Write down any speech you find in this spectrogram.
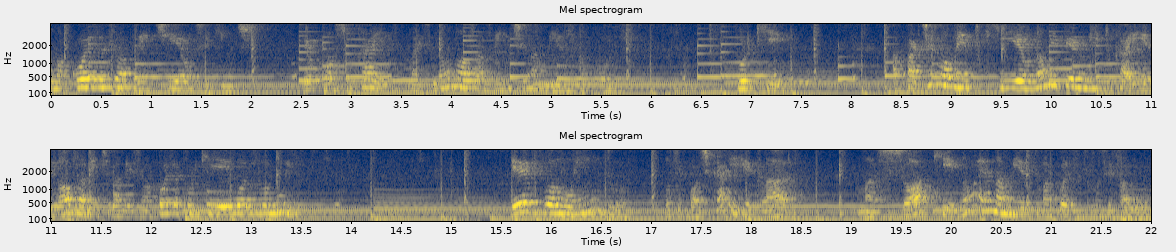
Uma coisa que eu aprendi é o seguinte: eu posso cair, mas não novamente na mesma coisa. Porque a partir do momento que eu não me permito cair novamente na mesma coisa, é porque eu evoluí. Evoluindo, você pode cair, é claro, mas só que não é na mesma coisa que você falou.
